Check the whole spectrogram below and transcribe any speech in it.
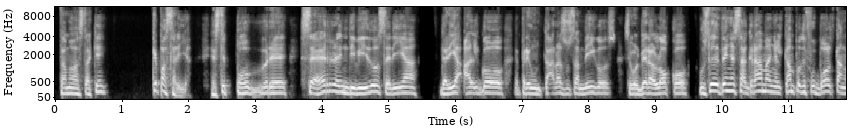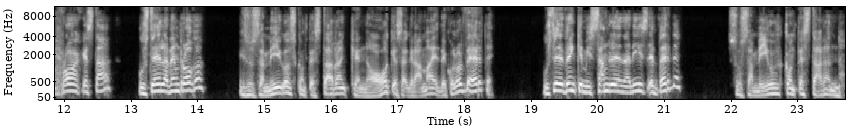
¿Estamos hasta aquí? ¿Qué pasaría? Este pobre ser, individuo, sería, daría algo, preguntar a sus amigos, se volviera loco. ¿Ustedes ven esa grama en el campo de fútbol tan roja que está? ¿Ustedes la ven roja? Y sus amigos contestaran que no, que esa grama es de color verde. ¿Ustedes ven que mi sangre de nariz es verde? Sus amigos contestaran, no,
